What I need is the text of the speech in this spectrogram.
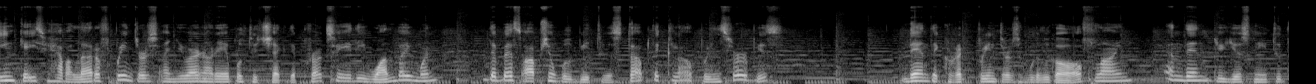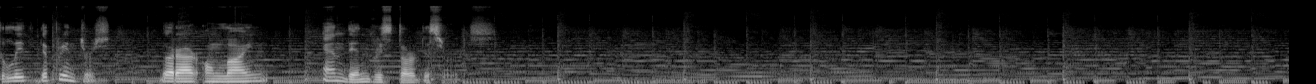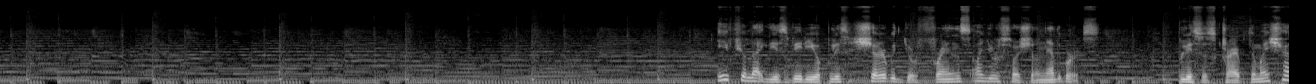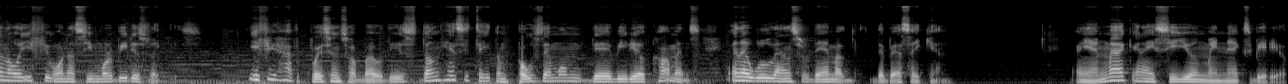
In case you have a lot of printers and you are not able to check the proxy ID one by one, the best option will be to stop the Cloud Print service then the correct printers will go offline and then you just need to delete the printers that are online and then restart the service. If you like this video, please share with your friends on your social networks. Please subscribe to my channel if you wanna see more videos like this. If you have questions about this, don't hesitate and post them on the video comments and I will answer them the best I can. I am Mac and I see you in my next video.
